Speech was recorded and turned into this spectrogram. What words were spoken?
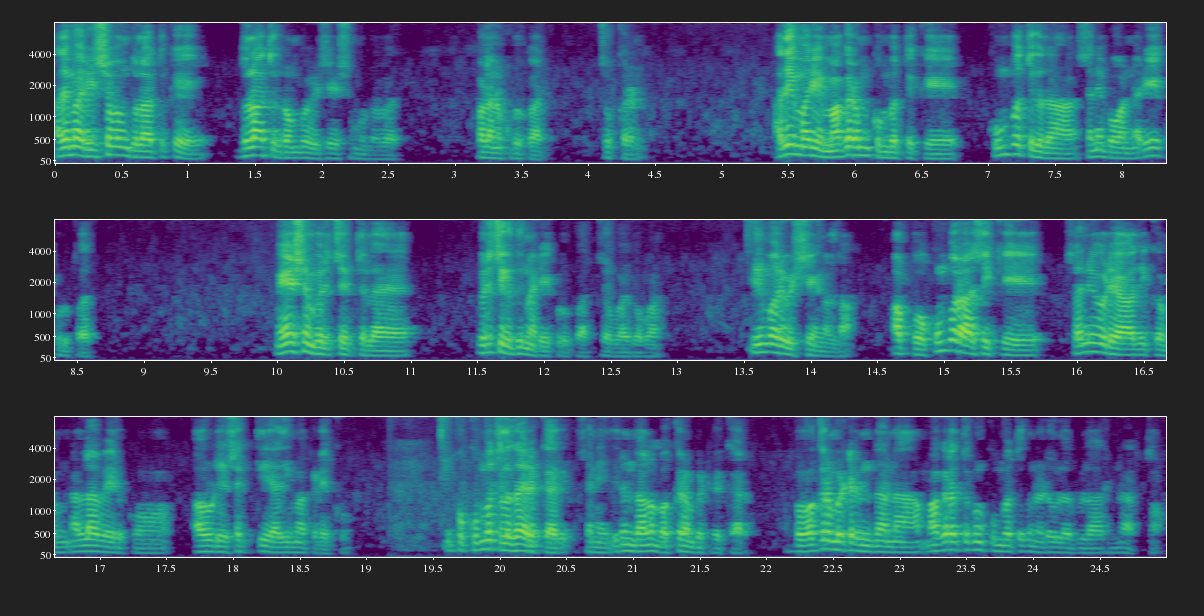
அதே மாதிரி ரிஷபம் துலாத்துக்கு துலாத்துக்கு ரொம்ப விசேஷம் உள்ளவர் பலன் கொடுப்பார் சுக்கரன். அதே மாதிரி மகரம் கும்பத்துக்கு கும்பத்துக்கு தான் சனி பகவான் நிறைய கொடுப்பார். மேஷம் விருச்சத்தில் விருச்சிகத்துக்கு நிறைய கொடுப்பார் செவ்வாய் பகவான். இது மாதிரி விஷயங்கள் தான். அப்போது கும்பராசிக்கு சனியுடைய ஆதிக்கம் நல்லாவே இருக்கும். அவருடைய சக்தி அதிகமாக கிடைக்கும். இப்போ கும்பத்தில் தான் இருக்கார் சனி. இருந்தாலும் வக்ரம் பெற்றிருக்கார். இப்போ வக்ரம் பெற்றிருந்தானா மகரத்துக்கும் கும்பத்துக்கும் நடுவில் உள்ளாருன்னு அர்த்தம்.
